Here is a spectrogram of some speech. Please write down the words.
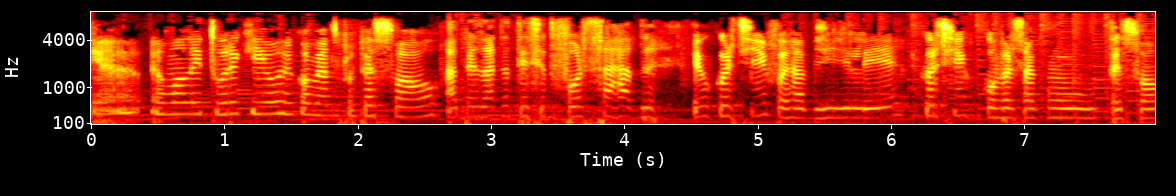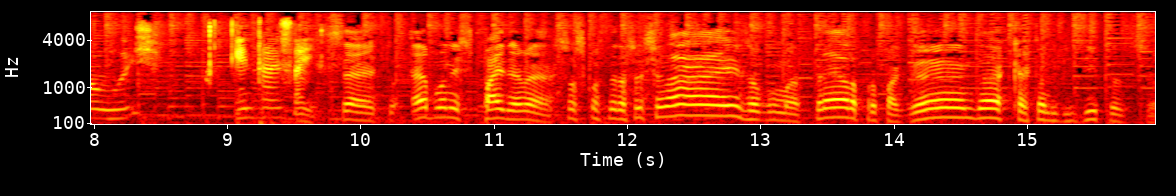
é, é uma leitura que eu recomendo pro pessoal, apesar de eu ter sido forçada. Eu curti, foi rapidinho de ler, curti conversar com o pessoal hoje. Então é isso aí. Certo. Ebony Spider-Man, suas considerações finais, alguma tela, propaganda, cartão de visita do seu,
